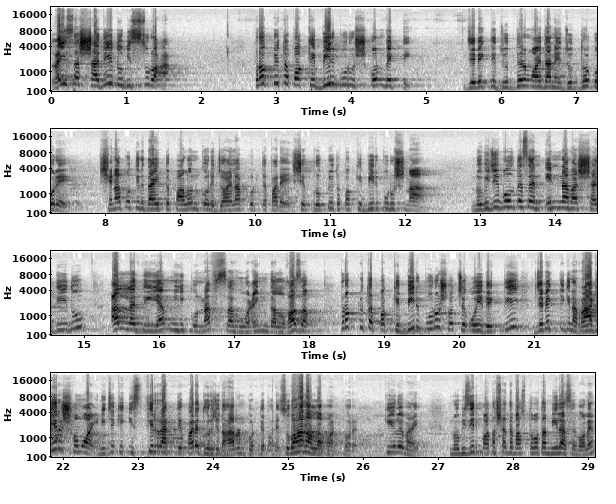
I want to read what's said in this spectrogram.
লাইসা শাদিদু বিসুরা প্রকৃতপক্ষে বীর পুরুষ কোন ব্যক্তি? যে ব্যক্তি যুদ্ধের ময়দানে যুদ্ধ করে সেনাপতির দায়িত্ব পালন করে জয়লাভ করতে পারে, সে প্রকৃতপক্ষে বীর পুরুষ না। নবীজি বলতেছেন ইন্নামা শাদিদু আল্লাদি ইয়ামলিকু নাফসাহু ইনদাল গাজাব প্রকৃতপক্ষে বীর পুরুষ হচ্ছে ওই ব্যক্তি, যে ব্যক্তি কিনা রাগের সময় নিজেকে স্থির রাখতে পারে, ধৈর্য ধারণ করতে পারে। সুবহান আল্লাহ পাঠ করেন। কি হলো ভাই? নবীজির কথার সাথে বাস্তবতার মিল আছে বলেন।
